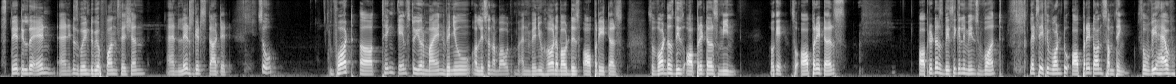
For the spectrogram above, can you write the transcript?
stay till the end and it is going to be a fun session. And let's get started. So what uh, thing came to your mind when you uh, listen about and when you heard about these operators? So what does these operators mean? Okay so operators operators basically means what? Let's say if you want to operate on something so we have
